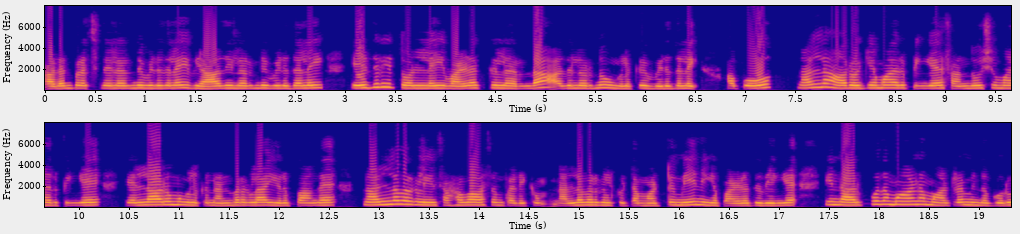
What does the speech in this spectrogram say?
கடன் பிரச்சனையிலிருந்து விடுதலை வியாதியிலிருந்து விடுதலை எதிரி தொல்லை வழக்குல இருந்தா அதிலிருந்து உங்களுக்கு விடுதலை. அப்போ நல்ல ஆரோக்கியமா இருப்பீங்க சந்தோஷமா இருப்பீங்க. எல்லாரும் உங்களுக்கு நண்பர்களா இருப்பாங்க. நல்லவர்களின் சகவாசம் கிடைக்கும். நல்லவர்கள் கிட்ட மட்டுமே நீங்க பழகுவீங்க. இந்த அற்புதமான மாற்றம் இந்த குரு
